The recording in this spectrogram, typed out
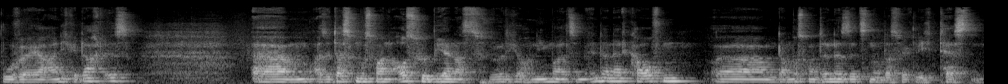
wofür er ja eigentlich gedacht ist. Ähm, also das muss man ausprobieren, das würde ich auch niemals im Internet kaufen. Ähm, da muss man drinnen sitzen und das wirklich testen.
